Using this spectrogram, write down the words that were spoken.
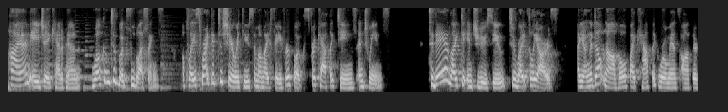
Hi, I'm AJ Cattapan. Welcome to Books and Blessings, a place where I get to share with you some of my favorite books for Catholic teens and tweens. Today, I'd like to introduce you to Rightfully Ours, a young adult novel by Catholic romance author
